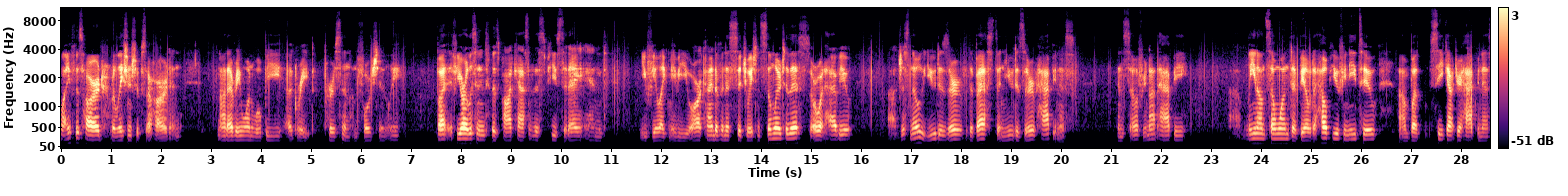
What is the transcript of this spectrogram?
Life is hard, relationships are hard, and not everyone will be a great person, unfortunately. But if you are listening to this podcast and this piece today and you feel like maybe you are kind of in a situation similar to this or what have you, uh, just know you deserve the best and you deserve happiness. And so if you're not happy, um, lean on someone to be able to help you if you need to, um, but seek out your happiness.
